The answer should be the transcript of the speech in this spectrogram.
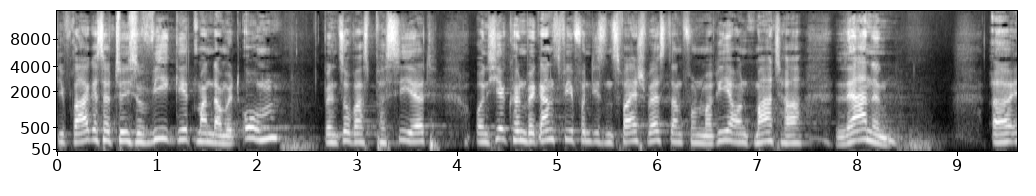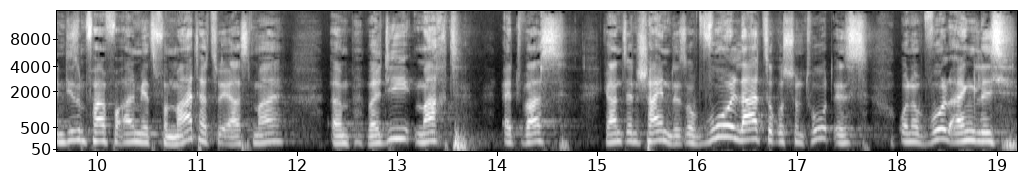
die Frage ist natürlich so, wie geht man damit um, wenn sowas passiert? Und hier können wir ganz viel von diesen zwei Schwestern, von Maria und Martha, lernen. Äh, in diesem Fall vor allem jetzt von Martha zuerst mal, ähm, weil die macht etwas ganz Entscheidendes. Obwohl Lazarus schon tot ist und obwohl eigentlich,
